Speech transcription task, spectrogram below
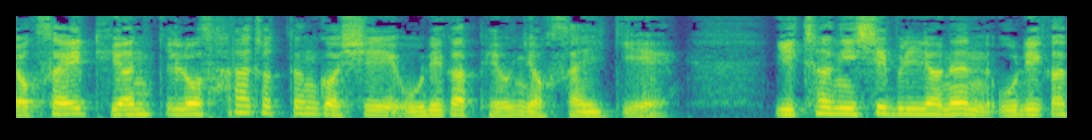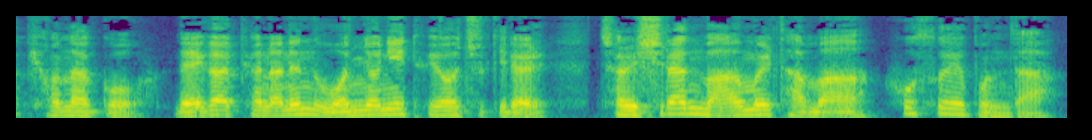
역사의 뒤안길로 사라졌던 것이 우리가 배운 역사이기에 2021년은 우리가 변하고 내가 변하는 원년이 되어주기를 절실한 마음을 담아 호소해 본다.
